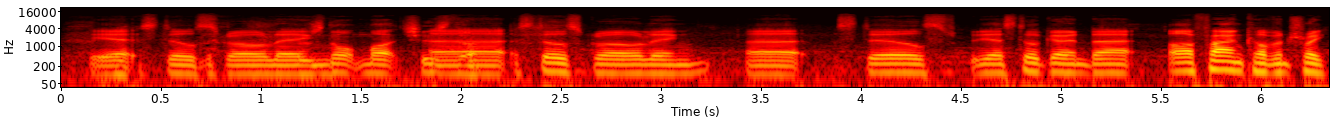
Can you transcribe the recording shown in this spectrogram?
yeah, still scrolling. There's not much, is there? uh, Still scrolling. Uh, still, yeah, still going down. Oh, I found Coventry.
